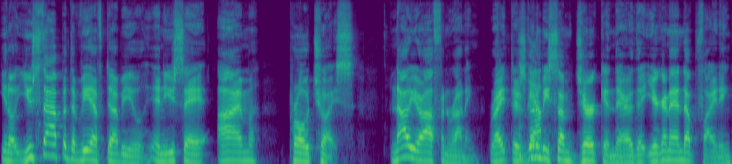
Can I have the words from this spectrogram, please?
you know, you stop at the VFW and you say, "I'm pro-choice." Now you're off and running, right? There's going to yep. be some jerk in there that you're going to end up fighting.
